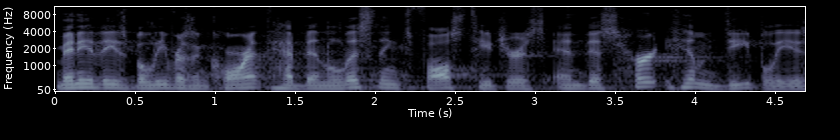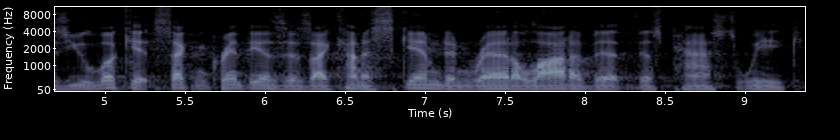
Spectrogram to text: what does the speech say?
Many of these believers in Corinth had been listening to false teachers, and this hurt him deeply. As you look at Second Corinthians, as I kind of skimmed and read a lot of it this past week,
